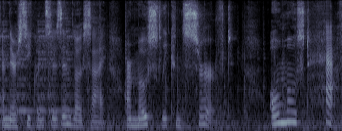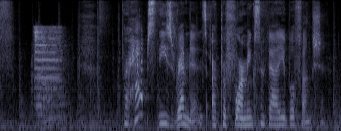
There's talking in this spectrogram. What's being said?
and their sequences in loci are mostly conserved. Almost half. Perhaps these remnants are performing some valuable function.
